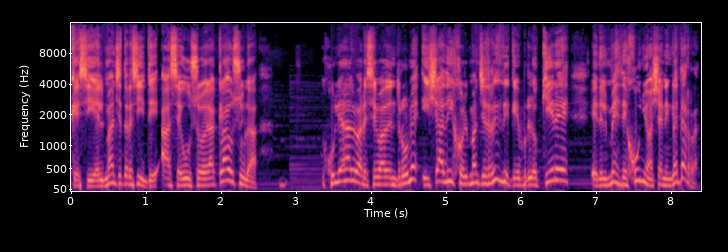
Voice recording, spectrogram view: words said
que si el Manchester City hace uso de la cláusula, Julián Álvarez se va dentro de un mes y ya dijo el Manchester City que lo quiere en el mes de junio allá en Inglaterra.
